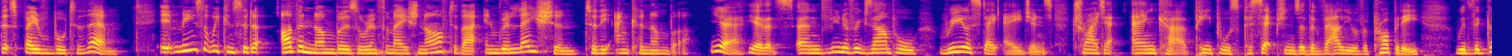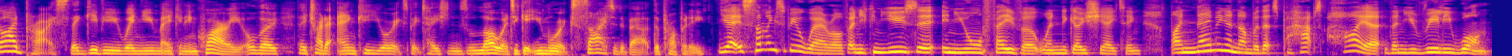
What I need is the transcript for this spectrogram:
that's favorable to them. It means that we consider other numbers or information after that in relation to the anchor number. Yeah, yeah, that's, and, you know, for example, real estate agents try to anchor people's perceptions of the value of a property with the guide price they give you when you make an inquiry, although they try to anchor your expectations lower to get you more excited about the property. Yeah, it's something to be aware of, and you can use it in your favor when negotiating by naming a number that's perhaps higher than you really want,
